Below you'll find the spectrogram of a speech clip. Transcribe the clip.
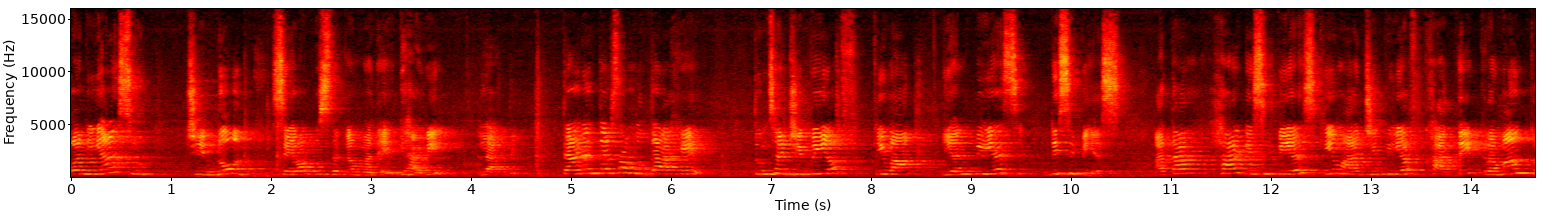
पण या सूटची नोंद सेवा पुस्तकामध्ये घ्यावी लागते. त्यानंतरचा मुद्दा आहे तुमचं जी पी एफ किंवा N P S D C P S आता हा डी सी पी एस किंवा जी पी एफ खाते क्रमांक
